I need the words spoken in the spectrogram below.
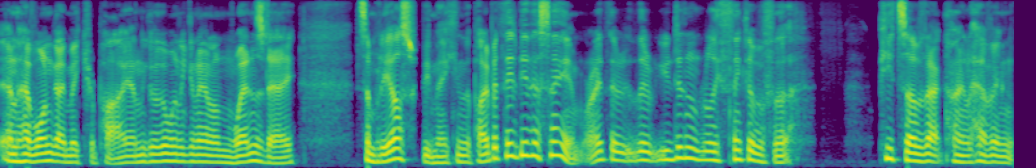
and have one guy make your pie and go again on Wednesday somebody else would be making the pie, but they'd be the same, right? They're, they're, you didn't really think of the pizza of that kind having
